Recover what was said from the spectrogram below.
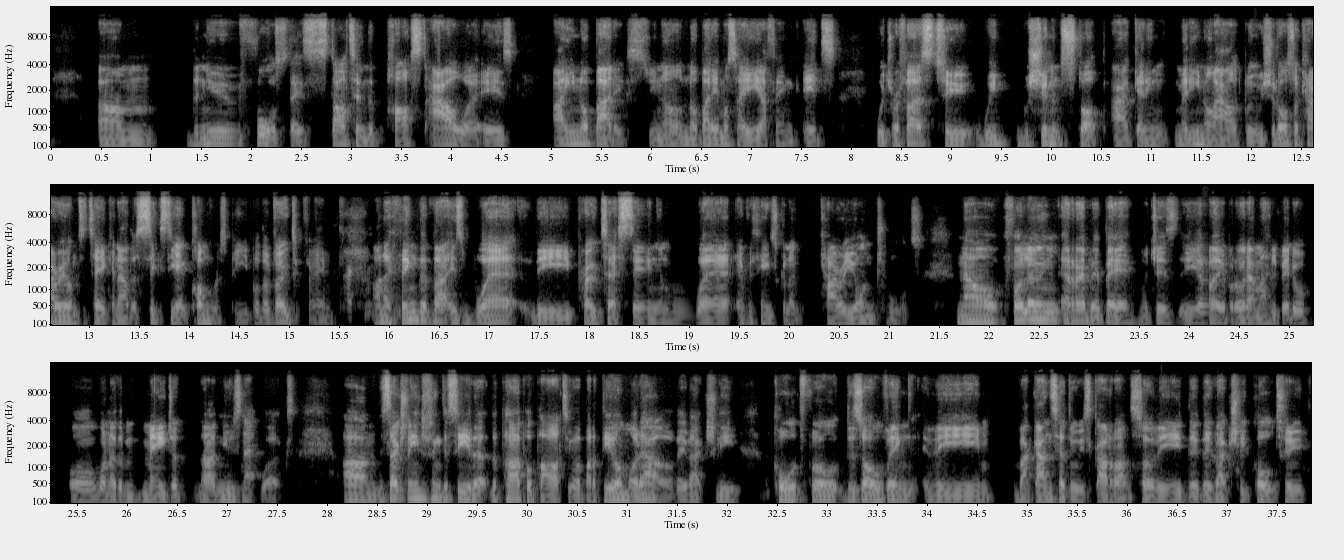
um, the new force that is starting the past hour is ahí no pares, you know, no paremos ahí. I think it's which refers to we shouldn't stop at getting Merino out, but we should also carry on to taking out the 68 Congress people that voted for him. And I think that that is where the protesting and where everything is going to carry on towards. Now, following RPP, which is the Radio Programas del Perú, or one of the major uh, news networks, um, it's actually interesting to see that the Purple Party or Partido Morado, they've actually called for dissolving the vacancia to Vizcarra. So the, the, they've actually called to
